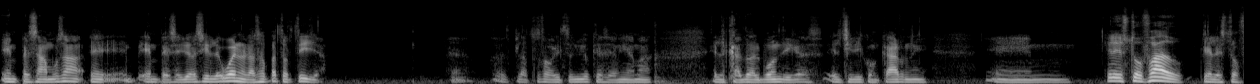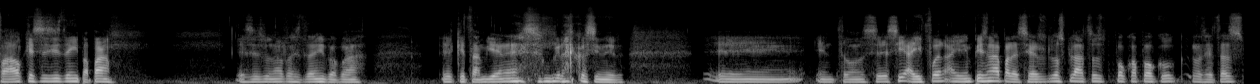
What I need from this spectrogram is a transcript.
empezamos a, eh, empecé yo a decirle, bueno, la sopa tortilla, eh, los platos favoritos míos que hacía mi mamá, el caldo de albóndigas, el chili con carne, em, el estofado. El estofado, que ese sí es de mi papá. Esa es una receta de mi papá, eh, que también es un gran cocinero. Eh, entonces, sí, ahí, fue, ahí empiezan a aparecer los platos poco a poco, recetas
